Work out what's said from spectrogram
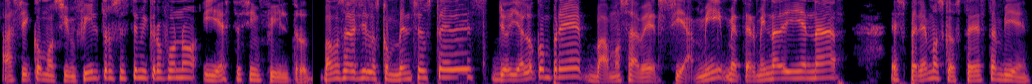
así como sin filtros este micrófono y este sin filtros. Vamos a ver si los convence a ustedes. Yo ya lo compré, vamos a ver si a mí me termina de llenar. Esperemos que a ustedes también.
